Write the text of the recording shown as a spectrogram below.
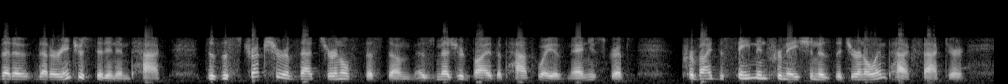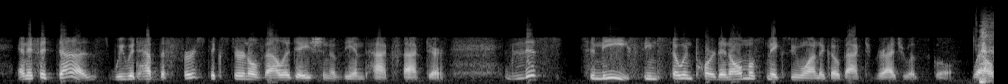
that are, that are interested in impact, does the structure of that journal system, as measured by the pathway of manuscripts, provide the same information as the journal impact factor? And if it does, we would have the first external validation of the impact factor. This to me seems so important. It almost makes me want to go back to graduate school. Well,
